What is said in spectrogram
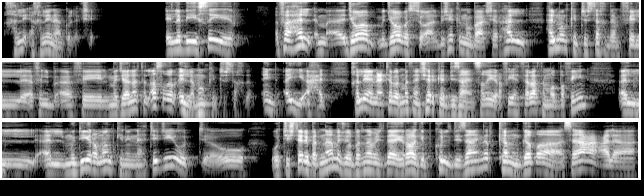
خلي خليني أقول لك شيء. اللي بيصير فهل جواب جواب السؤال بشكل مباشر هل هل ممكن تستخدم في ال في ال في المجالات الأصغر؟ إلا ممكن تستخدم. عند أي أحد. خلينا نعتبر مثلا شركة design صغيرة فيها ثلاثة موظفين ال- المديرة ممكن إنها تجي وت وتشتري برنامج والبرنامج ده يراقب كل designer كم قضى ساعة على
